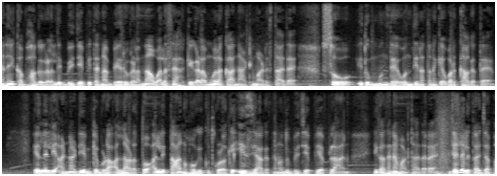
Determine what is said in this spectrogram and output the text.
ಅನೇಕ ಭಾಗಗಳಲ್ಲಿ ಬಿಜೆಪಿ ತನ್ನ ಬೇರುಗಳನ್ನು ವಲಸೆ ಹಕ್ಕಿಗಳ ಮೂಲಕ ನಾಟಿ ಮಾಡಿಸ್ತಾ ಇದೆ. ಸೊ ಇದು ಮುಂದೆ ಒಂದಿನ ತನಗೆ ವರ್ಕ್ ಆಗುತ್ತೆ. ಎಲ್ಲೆಲ್ಲಿ ಅಣ್ಣಾ ಡಿ ಎಂ ಕೆ ಬುಡ ಅಲ್ಲಾಡುತ್ತೋ ಅಲ್ಲಿ ತಾನು ಹೋಗಿ ಕುತ್ಕೊಳ್ಳೋಕೆ ಈಸಿ ಆಗುತ್ತೆ ಅನ್ನೋದು ಬಿಜೆಪಿಯ ಪ್ಲಾನ್ ಈಗ ಅದನ್ನೇ ಮಾಡ್ತಾ ಇದ್ದಾರೆ ಜಯಲಲಿತಾ ಜಪ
